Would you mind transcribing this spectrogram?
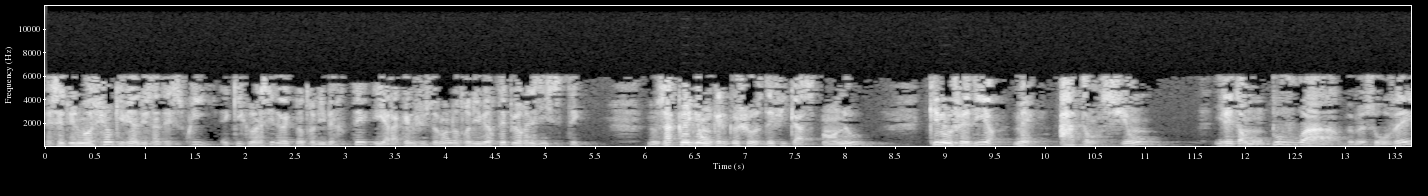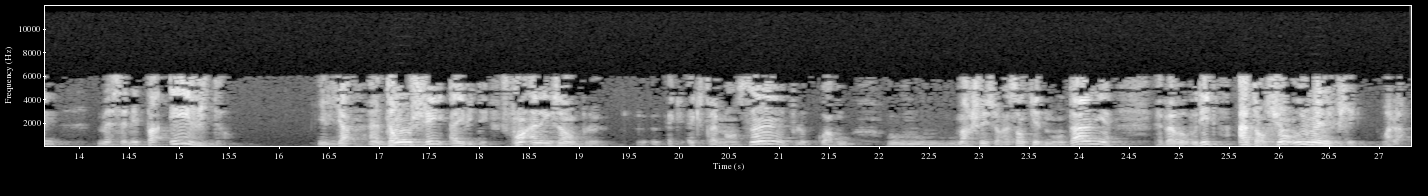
Et c'est une motion qui vient du Saint-Esprit et qui coïncide avec notre liberté et à laquelle justement notre liberté peut résister. Nous accueillons quelque chose d'efficace en nous qui nous fait dire, mais attention, il est en mon pouvoir de me sauver, mais ce n'est pas évident. Il y a un danger à éviter. Je prends un exemple euh, extrêmement simple, quoi. Vous, vous, marchez sur un sentier de montagne, eh ben vous vous dites attention où je mets les pieds. Voilà.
